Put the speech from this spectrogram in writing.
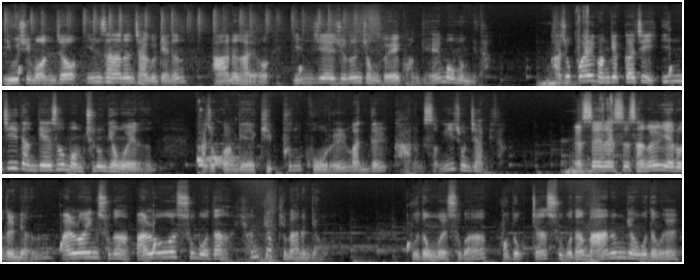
이웃이 먼저 인사하는 자극에는 반응하여 인지해주는 정도의 관계에 머뭅니다. 가족과의 관계까지 인지 단계에서 멈추는 경우에는 가족 관계에 깊은 고를 만들 가능성이 존재합니다. SNS 상을 예로 들면 팔로잉 수가 팔로워 수보다 현격히 많은 경우, 구독물 수가 구독자 수보다 많은 경우 등을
